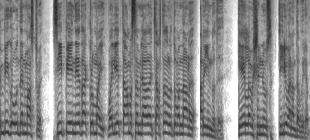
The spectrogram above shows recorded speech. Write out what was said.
M P Govindan master C P I നേതാക്കളുമായി വലിയ താമസമില്ലാതെ ചർച്ച നടത്തുമെന്നാണ് അറിയുന്നത്. Kerala vision news Thiruvananthapuram.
